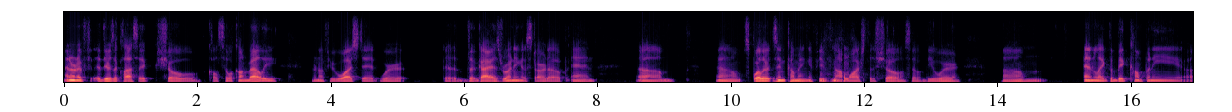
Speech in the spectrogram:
I don't know if there's a classic show called Silicon Valley. I don't know if you watched it, where uh, the guy is running a startup and um, um, spoilers incoming if you've not watched the show, so be aware. Um, and like the big company, uh,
